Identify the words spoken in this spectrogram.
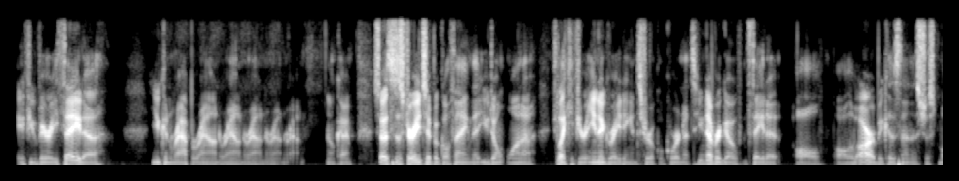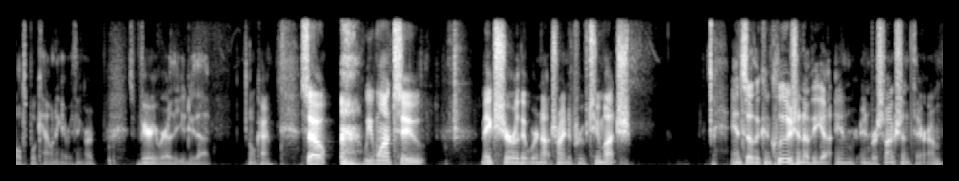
if you vary theta, you can wrap around, around, around, around, around. Okay, so it's this very typical thing that you don't want to, like if you're integrating in spherical coordinates, you never go theta all, all of r because then it's just multiple counting everything. Or it's very rare that you do that. Okay, so we want to make sure that we're not trying to prove too much. And so the conclusion of the uh, inverse function theorem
